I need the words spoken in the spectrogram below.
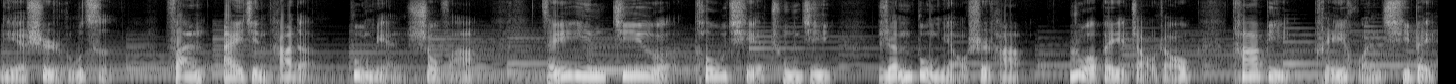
也是如此，凡挨近他的，不免受罚。贼因饥饿偷窃充饥，人不藐视他，若被找着，他必赔还七倍，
